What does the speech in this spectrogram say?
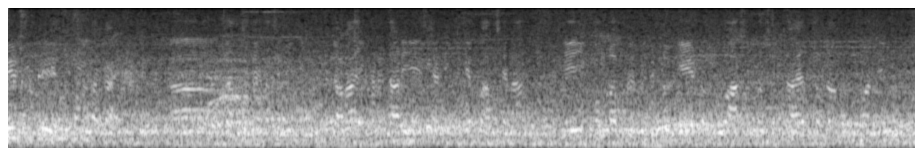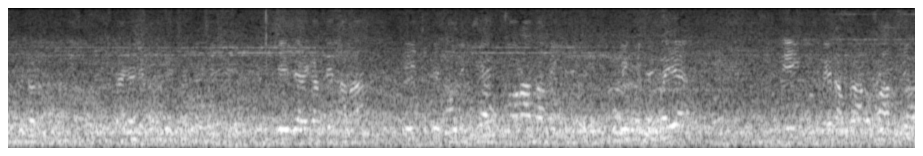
দেড়শোটি এখানে দাঁড়িয়ে স্ট্যান্ডিং টিকিট পাচ্ছে না এই কমলাপুরের বিভিন্ন গেট অথবা আশেপাশের চায়ের দোকান অথবা যে জায়গাতে তারা এই টিকিটগুলি নিয়ে চড়া দামে বিক্রি করবে এই গ্রুপের আমরা আরও পাঁচজন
